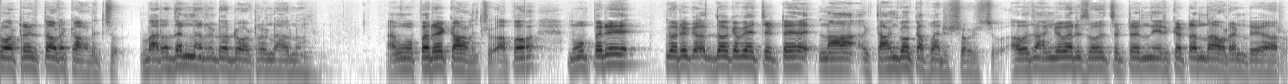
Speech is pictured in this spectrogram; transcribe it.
ഡോക്ടറെ അടുത്ത് അവിടെ കാണിച്ചു. ഭരതൻ എന്ന് പറഞ്ഞിട്ട് ഒരു ഡോക്ടർ ഉണ്ടായിരുന്നു മൂപ്പരെ കാണിച്ചു. അപ്പോൾ മൂപ്പര് ഒരു ഇതൊക്കെ വെച്ചിട്ട് നാ താങ്കൊക്കെ പരിശോധിച്ചു. അപ്പോൾ താങ്ക് പരിശോധിച്ചിട്ട് നീർക്കെട്ട് എന്താ അവിടെ ഉണ്ട് കാറ്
